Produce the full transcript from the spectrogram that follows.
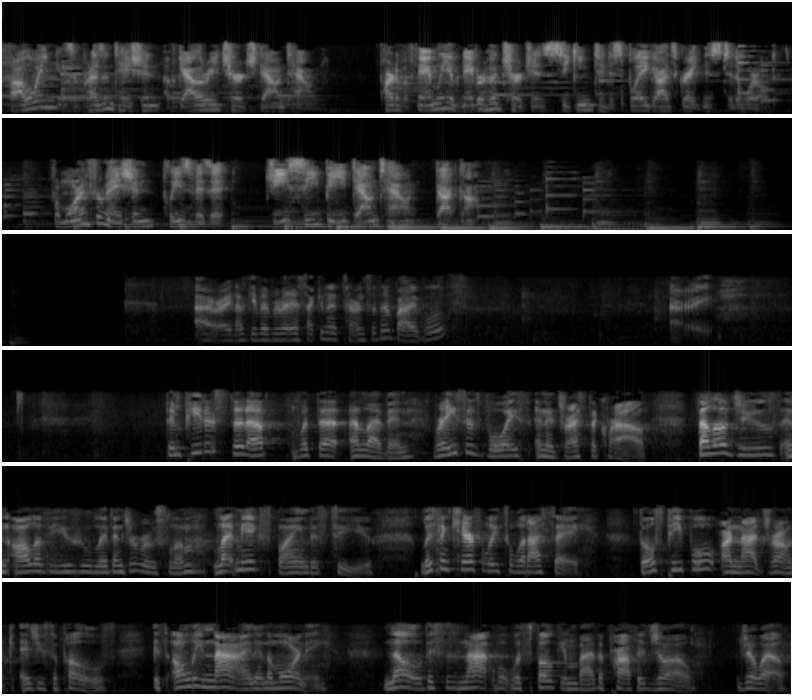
The following is a presentation of Gallery Church Downtown, part of a family of neighborhood churches seeking to display God's greatness to the world. For more information, please visit gcbdowntown.com. All right, I'll give everybody a second to turn to their Bibles. All right. Then Peter stood up with the eleven, raised his voice, and addressed the crowd. Fellow Jews and all of you who live in Jerusalem, let me explain this to you. Listen carefully to what I say. Those people are not drunk as you suppose. It's only nine in the morning. No, this is not what was spoken by the prophet Joel. Joel.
